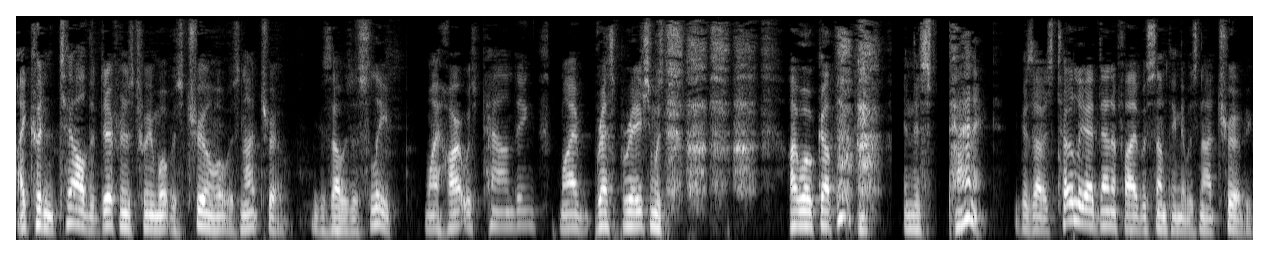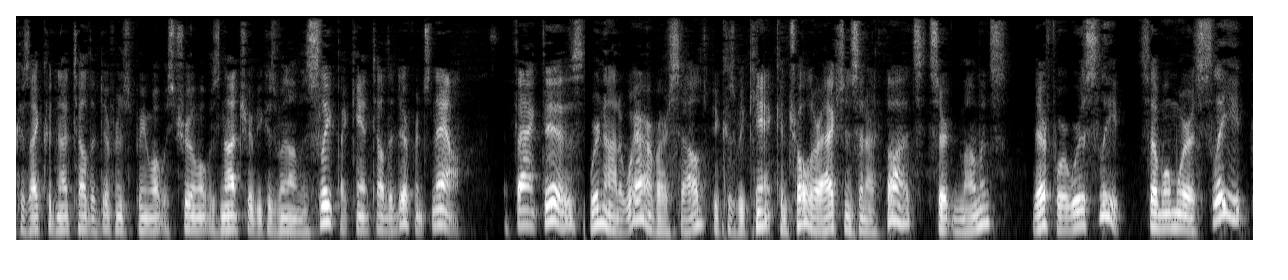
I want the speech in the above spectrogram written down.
I couldn't tell the difference between what was true and what was not true because I was asleep. My heart was pounding. My respiration was, I woke up in this panic because I was totally identified with something that was not true because I could not tell the difference between what was true and what was not true because when I'm asleep, I can't tell the difference. Now, the fact is, we're not aware of ourselves because we can't control our actions and our thoughts at certain moments. Therefore, we're asleep. So when we're asleep,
